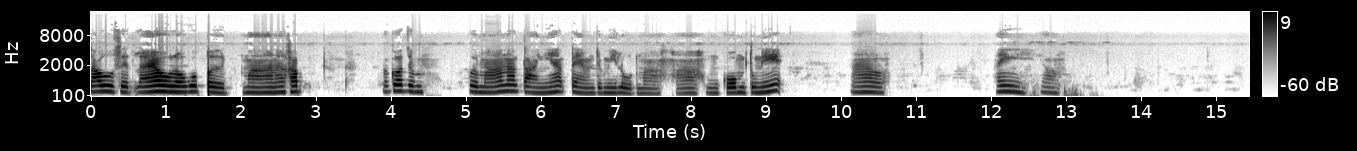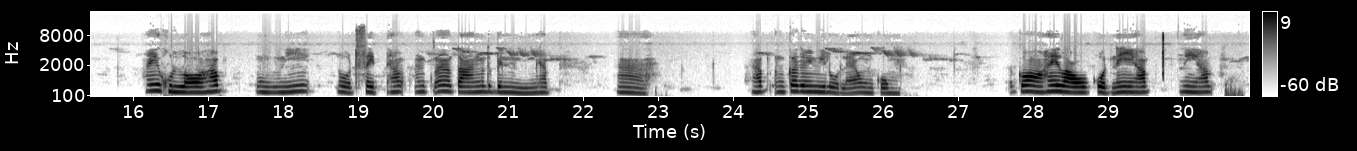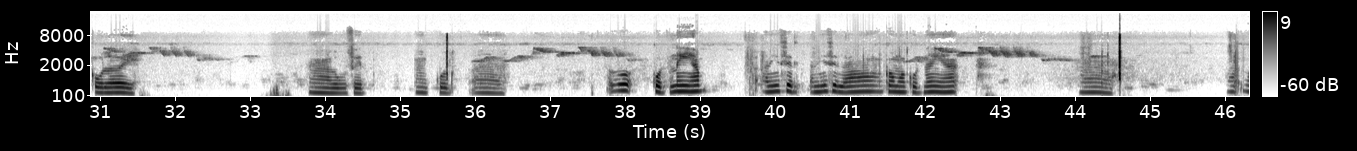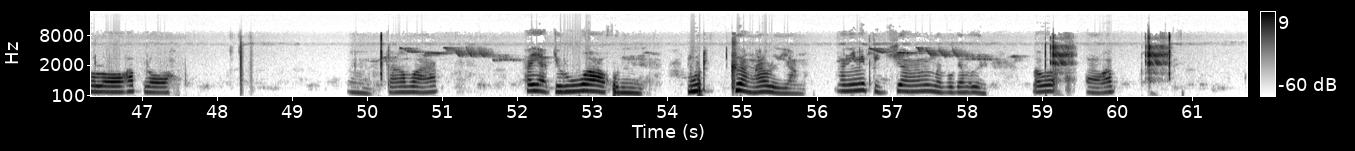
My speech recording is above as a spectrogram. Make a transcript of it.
ดาวน์โหลดเสร็จแล้วเราก็เปิดมานะครับ แล้วก็จะเปิดมาหน้าต่างเงี้ย แต่มันจะมีโหลดมา อ่าวงกลมตรงนี้ อ้าว ให้ให้คุณรอครับ ตรงนี้ โหลดเสร็จครับหน้าตาก็จะเป็นอย่างนี้ครับ อ่า ครับมันก็จะไม่มีโหลดแล้ววงกลม แล้วก็ให้เรากดนี่ครับ นี่ครับ กดเลย อ่าโหลดเสร็จอ่ากดอ่าแล้วก็กดนี่ครับ อันนี้เสร็จอันนี้เสร็จแล้วก็มากดนี่ฮะอ่าก็รอครับรอ ตามว่าครับ ถ้าอยากจะรู้ว่าคุณรูดเครื่องแล้วหรือยังอันนี้ไม่ปิดเครื่องนะไม่เหมือนโปรแกรมอื่น แล้วก็ออกครับ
